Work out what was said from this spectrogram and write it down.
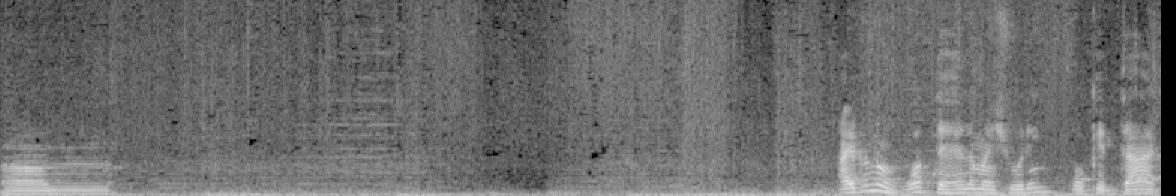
Um. I don't know what the hell am I shooting. Okay, that.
